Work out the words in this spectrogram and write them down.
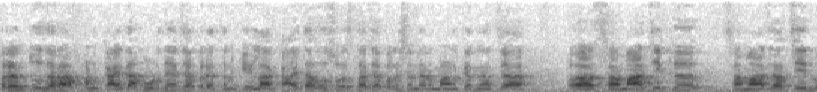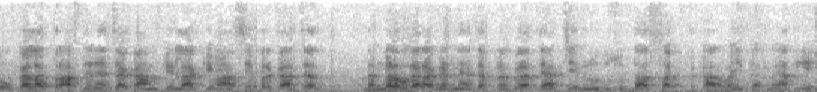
परंतु जर आपण कायदा मोडण्याचा प्रयत्न केला कायदा व स्वस्ताचा प्रश्न निर्माण करण्याचा सामाजिक समाजाचे लोकाला त्रास देण्याचा काम केला किंवा असे प्रकारच्या दंगल वगैरे घडण्याचा प्रकार त्याच्या विरुद्ध सुद्धा सक्त कारवाई करण्यात येईल.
